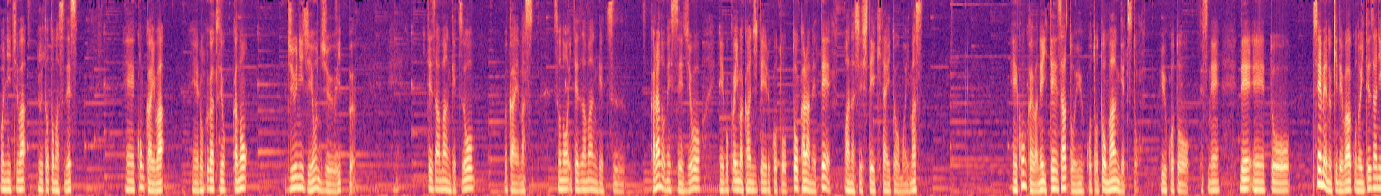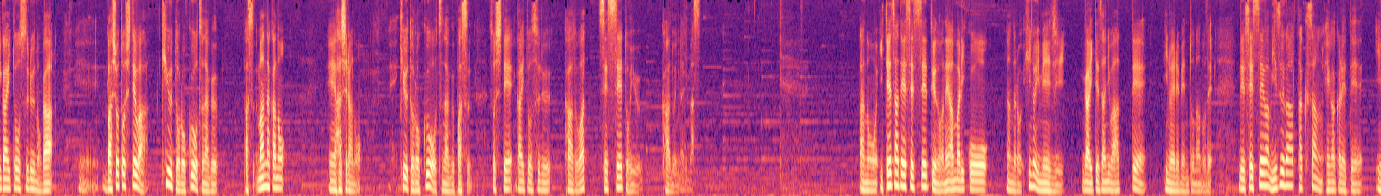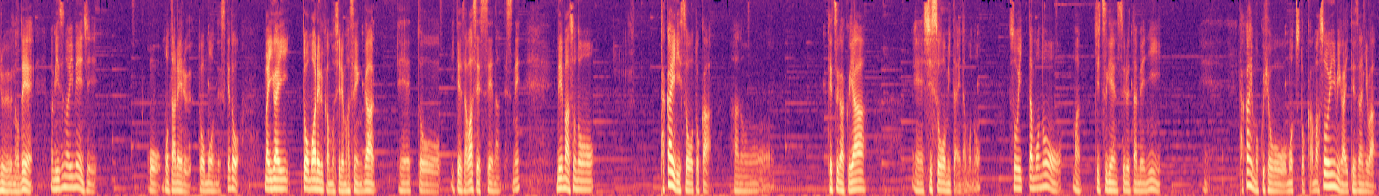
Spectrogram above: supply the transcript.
こんにちは、ルートトマスです。えー、今回は、えー、6月4日の12時41分、いて座満月を迎えます。そのいて座満月からのメッセージを、えー、僕が今感じていることと絡めてお話ししていきたいと思います。えー、今回はね、いて座ということと満月ということですね。で、えっ、と、生命の木ではこのいて座に該当するのが、えー、場所としては9と6をつなぐパス。真ん中の、えー、柱の9と6をつなぐパス。そして該当するカードは節制というカードになります。あのいて座で節制っていうのはねあんまりこうなんだろう火のイメージがいて座にはあって火のエレメントなので。で節制は水がたくさん描かれているので水のイメージを持たれると思うんですけど、まあ、意外と思われるかもしれませんが、えっ、ー、と、伊手座は節制なんですね。で、まあその、高い理想とか、あの哲学や、えー、思想みたいなもの、そういったものを、まあ、実現するために、えー、高い目標を持つとか、まあそういう意味が伊手座には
